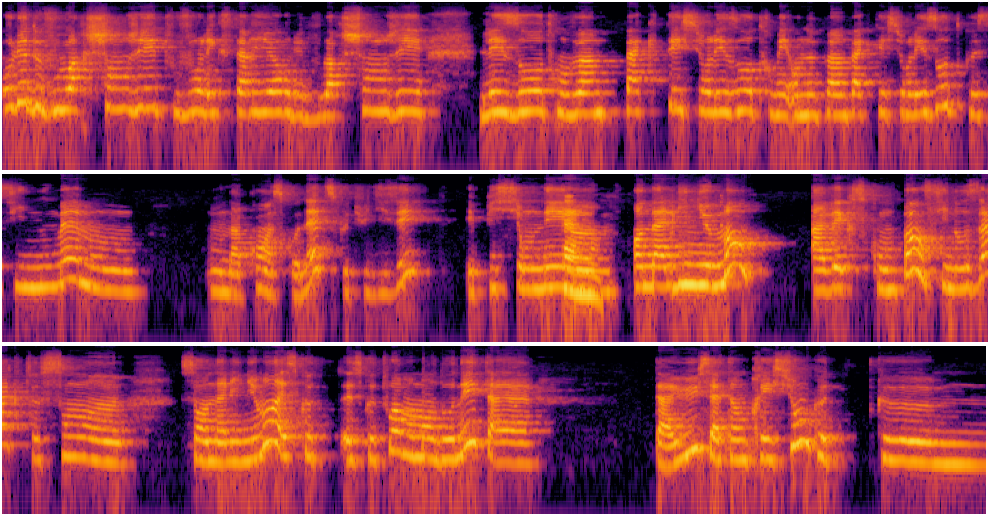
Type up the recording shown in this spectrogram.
au lieu de vouloir changer toujours l'extérieur, au lieu de vouloir changer les autres, on veut impacter sur les autres, mais on ne peut impacter sur les autres que si nous-mêmes, on, on, apprend à se connaître, ce que tu disais, et puis si on est euh, en alignement avec ce qu'on pense, si nos actes sont, euh, sont en alignement, est-ce que, est que toi, à un moment donné, tu as, as, eu cette impression que, que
